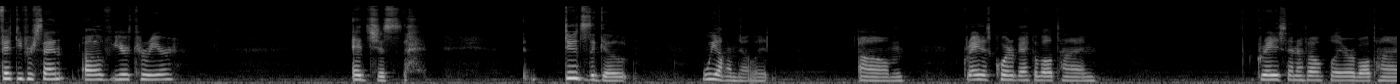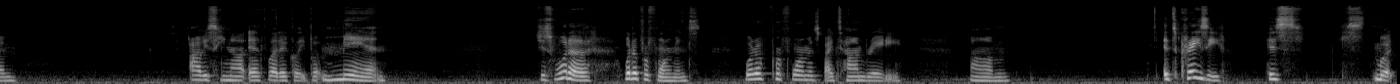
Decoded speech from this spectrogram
50% of your career. It's just. Dude's the GOAT. We all know it. Um, greatest quarterback of all time. Greatest NFL player of all time. Obviously not athletically, but man. Just what a what a performance. What a performance by Tom Brady. Um, it's crazy. His what?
